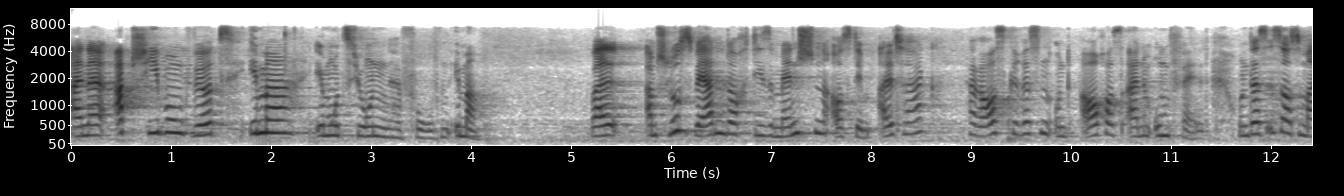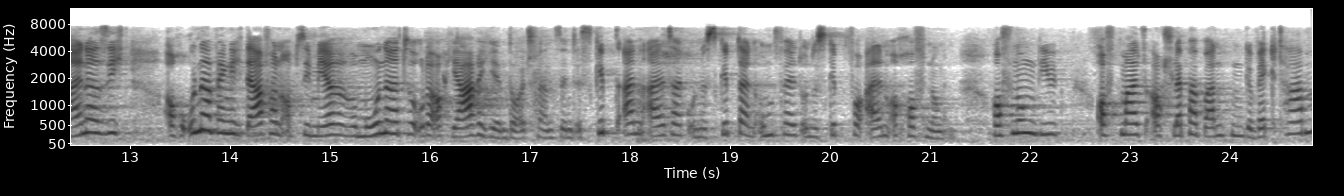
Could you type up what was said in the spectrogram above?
Eine Abschiebung wird immer Emotionen hervorrufen, immer. Weil am Schluss werden doch diese Menschen aus dem Alltag herausgerissen und auch aus einem Umfeld. Das ist aus meiner Sicht auch unabhängig davon, ob sie mehrere Monate oder auch Jahre hier in Deutschland sind. Es gibt einen Alltag, und es gibt ein Umfeld, und es gibt vor allem auch Hoffnungen. Hoffnungen, die oftmals auch Schlepperbanden geweckt haben.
